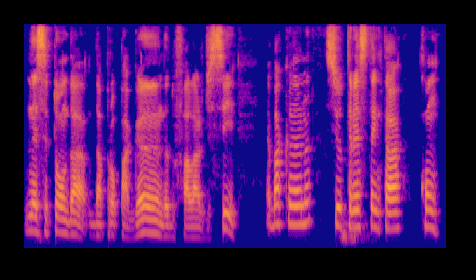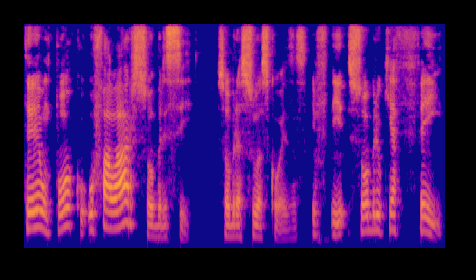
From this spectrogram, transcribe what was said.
nesse tom da, da propaganda, do falar de si, é bacana se o 3 tentar conter um pouco o falar sobre si, sobre as suas coisas e, e sobre o que é feito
